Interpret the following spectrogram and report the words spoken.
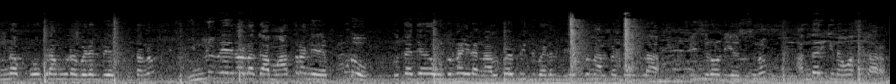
ఉన్న ప్రోగ్రామ్ కూడా బెడలు చేసుకుంటాను ఇండ్లు వేయని వాళ్ళకి మాత్రం నేను ఎప్పుడు కృతజ్ఞతగా ఉంటున్నా. ఇలా నలభై ఫీట్లు బెడలు చేస్తున్నాం నలభై ఫీట్ల సీసీ రోడ్ చేస్తున్నాం. అందరికీ నమస్కారం.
